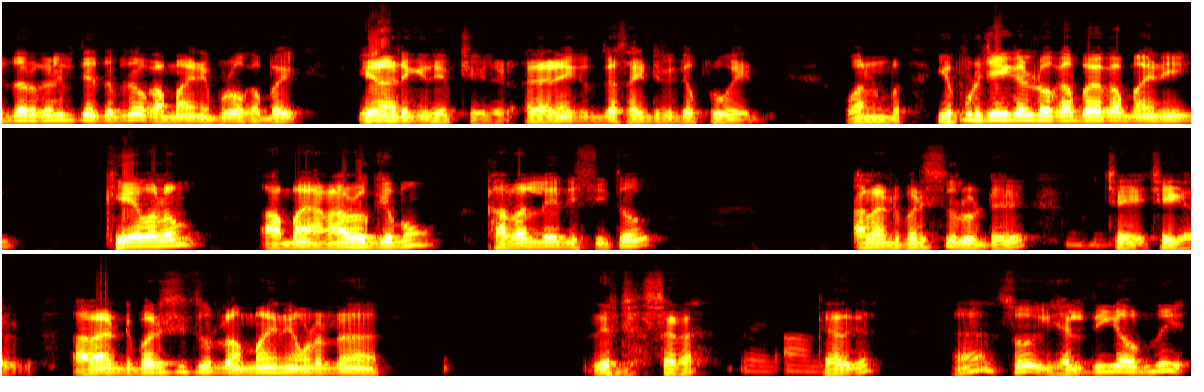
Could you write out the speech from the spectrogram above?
ఇద్దరు కలిపితే తప్పితే ఒక అమ్మాయిని ఎప్పుడు ఒక అబ్బాయి ఏనాటికి రేప్ చేయలేడు. అది అనేకంగా సైంటిఫిక్గా ప్రూవ్ అయింది. వన్ ఎప్పుడు చేయగలడు ఒక అబ్బాయి ఒక అమ్మాయిని? కేవలం ఆ అమ్మాయి అనారోగ్యము కదలలేని స్థితితో అలాంటి పరిస్థితులు ఉంటే చేయగలడు. అలాంటి పరిస్థితుల్లో అమ్మాయిని ఎవడన్నా రేప్ చేస్తాడా? కాదుగా? సో హెల్తీగా ఉంది.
